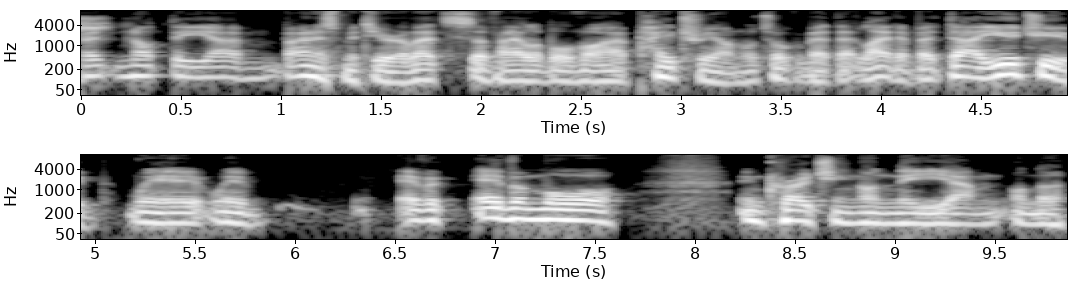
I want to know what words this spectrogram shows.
but not the um, bonus material. That's available via Patreon. We'll talk about that later. But uh, YouTube, we're we're ever ever more encroaching on the um, on the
